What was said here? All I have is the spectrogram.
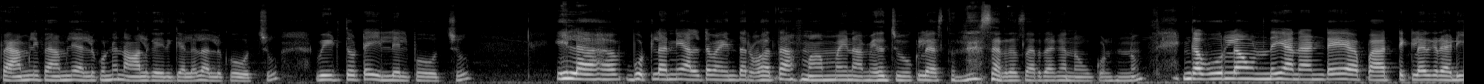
ఫ్యామిలీ ఫ్యామిలీ అల్లుకుండా నాలుగైదు గెలలు అల్లుకోవచ్చు. వీటితోటే ఇల్లు వెళ్ళిపోవచ్చు. ఇలా బుట్లన్నీ అల్టం అయిన తర్వాత మా అమ్మాయి నా మీద జోకులు వేస్తుంది సరదా సరదాగా నవ్వుకుంటున్నాం. ఇంకా ఊర్లో ఉంది అని అంటే పర్టికులర్గా రెడీ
